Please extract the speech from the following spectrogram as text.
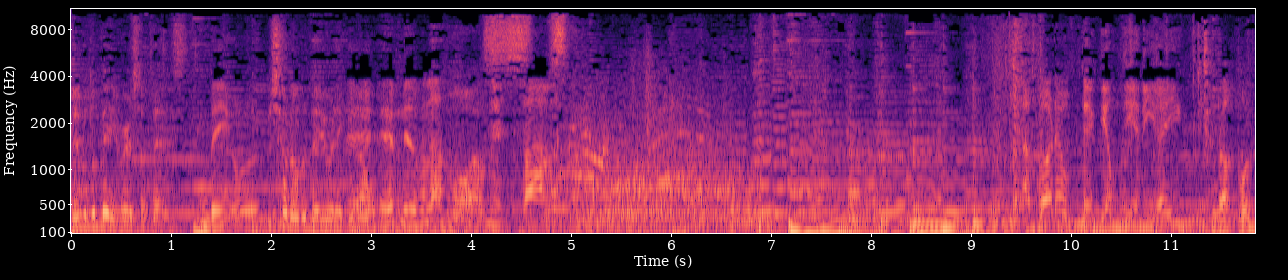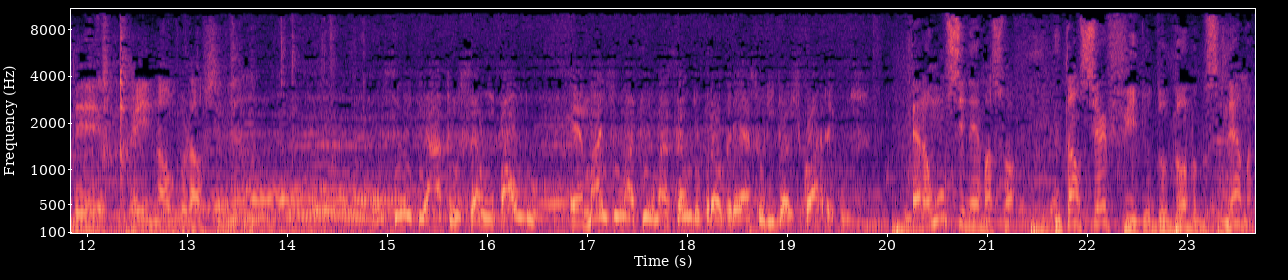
lembro do Benhur, seu Tess. Benhur. Não chorou do Benhur aqui, é, não? É mesmo, né? Nossa. Sala. Agora eu peguei um dinheirinho aí para poder reinaugurar o cinema. O Cine Teatro São Paulo é mais uma afirmação do progresso de dois córregos. Era um cinema só. Então, ser filho do dono do cinema,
